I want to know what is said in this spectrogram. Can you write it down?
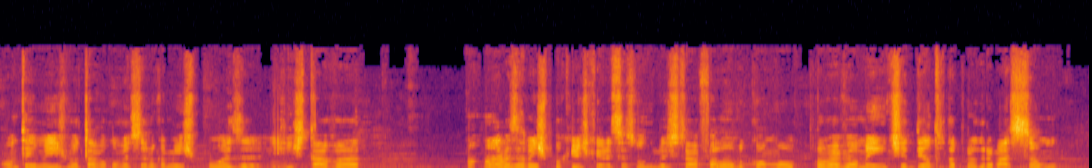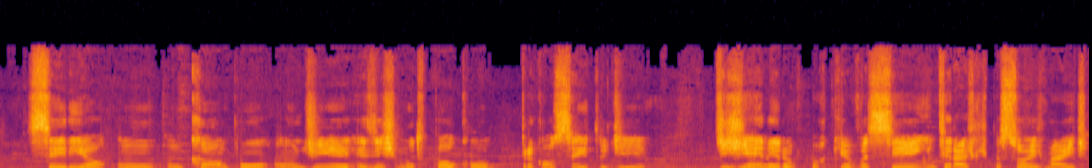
Ontem mesmo eu tava conversando com a minha esposa e a gente tava. Não é exatamente porque a gente quer nesse assunto, mas a gente tava falando como provavelmente dentro da programação seria um, um campo onde existe muito pouco preconceito de, de gênero, porque você interage com as pessoas mais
